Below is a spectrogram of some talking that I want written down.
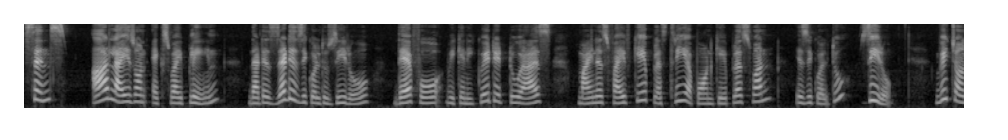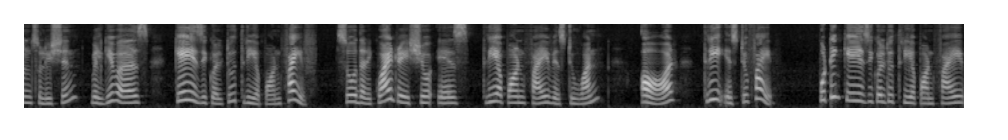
Since r lies on xy plane that is z is equal to 0, therefore, we can equate it to as minus 5 k plus 3 upon k plus 1 is equal to 0, which on solution will give us k is equal to 3 upon 5. So, the required ratio is 3 upon 5 is to 1 or 3 is to 5. Putting k is equal to 3 upon 5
